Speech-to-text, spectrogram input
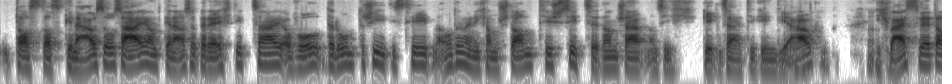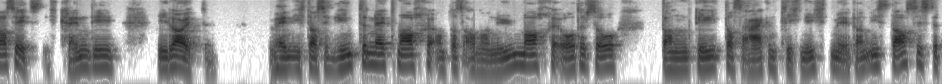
dass das genauso sei und genauso berechtigt sei, obwohl der Unterschied ist eben, oder? Wenn ich am Stammtisch sitze, dann schaut man sich gegenseitig in die Augen. Ich weiß, wer da sitzt. Ich kenne die, die Leute. Wenn ich das im Internet mache und das anonym mache oder so, dann geht das eigentlich nicht mehr. Dann ist das, ist der,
